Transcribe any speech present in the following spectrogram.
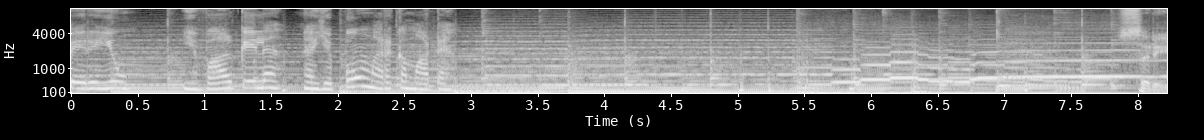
பேரையும் என் வாழ்க்கையில நான் எப்பவும் மறக்க மாட்டேன். சரி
